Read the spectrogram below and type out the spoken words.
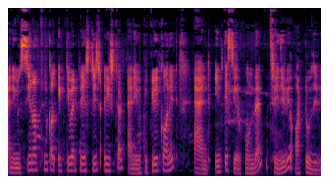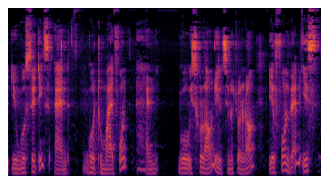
and you will see an option called activate restart and you have to click on it and in case your phone RAM 3GB or 2GB you go settings and go to my phone and go scroll down you'll see scroll down your phone RAM is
